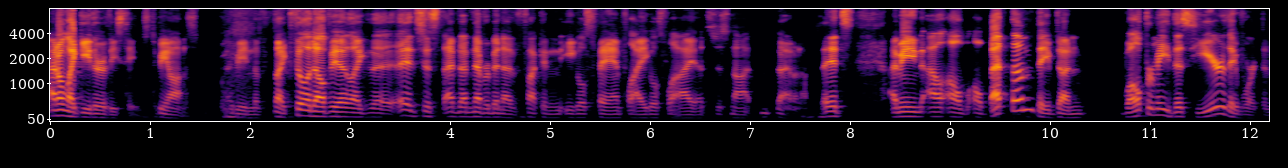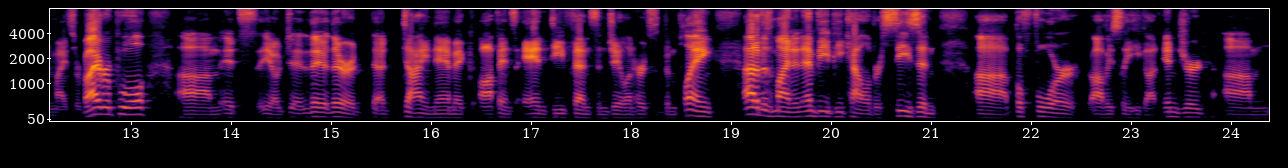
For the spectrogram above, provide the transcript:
I don't like either of these teams, to be honest. I mean, the, like Philadelphia, like the, it's just I've, I've never been a fucking Eagles fan. Fly Eagles fly. It's just not. I don't know. It's. I mean, I'll I'll, I'll bet them. They've done well for me this year. They've worked in my survivor pool. Um, it's you know they're they're a, dynamic offense and defense, and Jalen Hurts has been playing out of his mind an MVP caliber season. Uh, before obviously he got injured. Um,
